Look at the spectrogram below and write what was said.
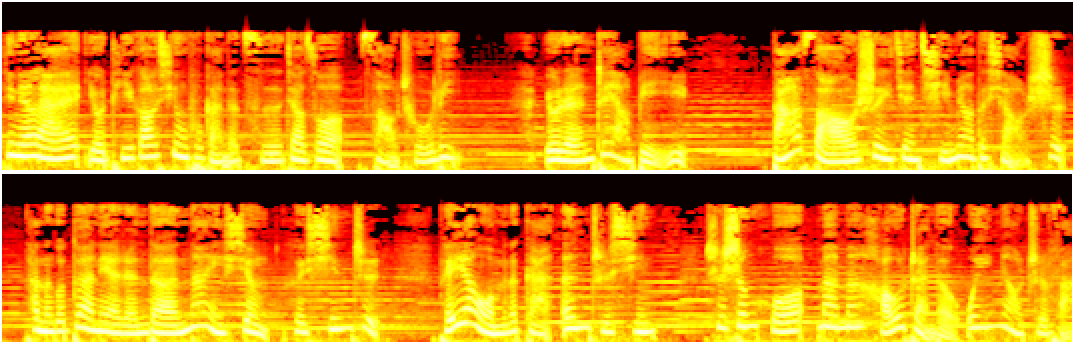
近年来有提高幸福感的词叫做“扫除力”，有人这样比喻：打扫是一件奇妙的小事，它能够锻炼人的耐性和心智，培养我们的感恩之心，是生活慢慢好转的微妙之法。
